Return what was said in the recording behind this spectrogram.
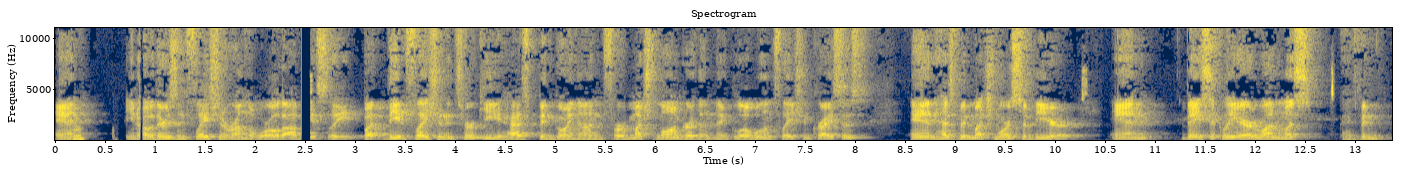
And mm-hmm. you know, there's inflation around the world, obviously, but the inflation in Turkey has been going on for much longer than the global inflation crisis, and has been much more severe. And basically, Erdogan was has been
